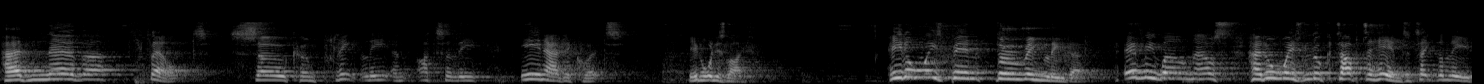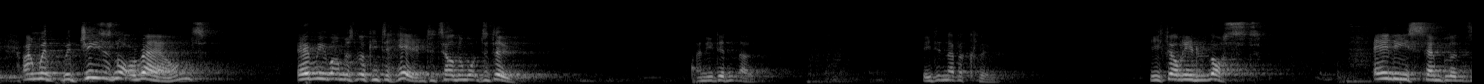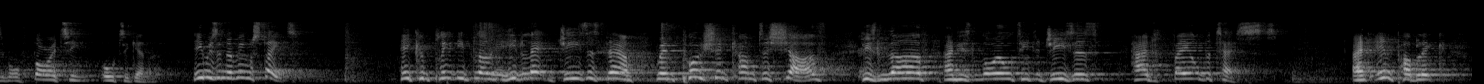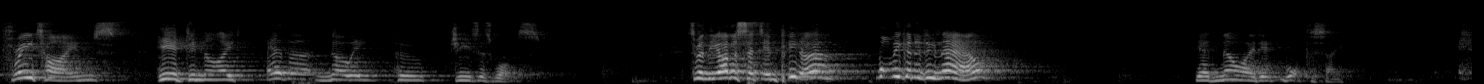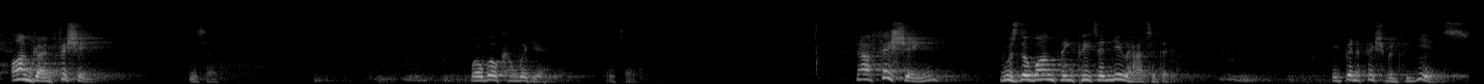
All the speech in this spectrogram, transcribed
had never felt so completely and utterly inadequate in all his life. He'd always been the ringleader. Everyone else had always looked up to him to take the lead. And with, with Jesus not around, everyone was looking to him to tell them what to do. And he didn't know. He didn't have a clue. He felt he'd lost any semblance of authority altogether. He was in a real state. He'd completely blown it. He'd let Jesus down. When push had come to shove, his love and his loyalty to Jesus had failed the test. And in public, three times, he had denied ever knowing who Jesus was. So when the others said to him, Peter, what are we going to do now? He had no idea what to say. I'm going fishing, he said. Well, we'll come with you, they said. Now, fishing was the one thing Peter knew how to do. He'd been a fisherman for years.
